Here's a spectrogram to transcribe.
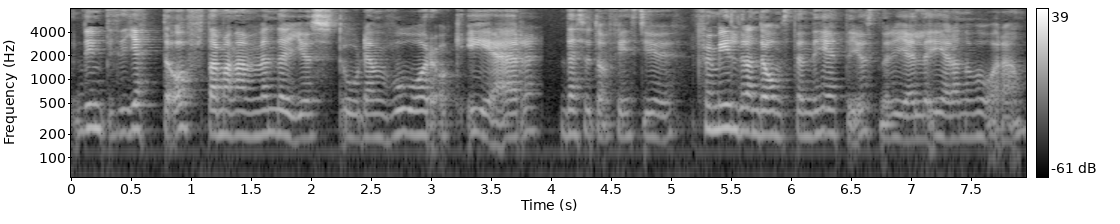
det är inte så jätteofta man använder just orden vår och er. Dessutom finns det ju förmildrande omständigheter just när det gäller eran och våran.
